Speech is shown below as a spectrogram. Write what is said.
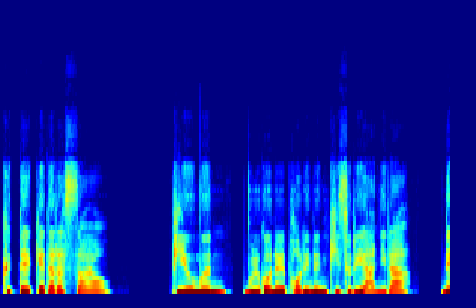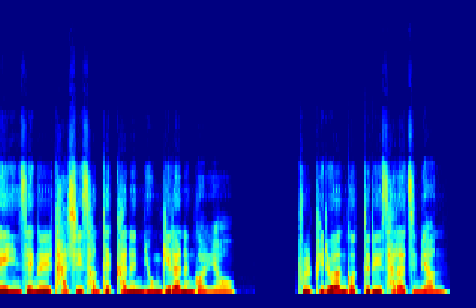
그때 깨달았어요. 비움은 물건을 버리는 기술이 아니라 내 인생을 다시 선택하는 용기라는 걸요. 불필요한 것들이 사라지면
